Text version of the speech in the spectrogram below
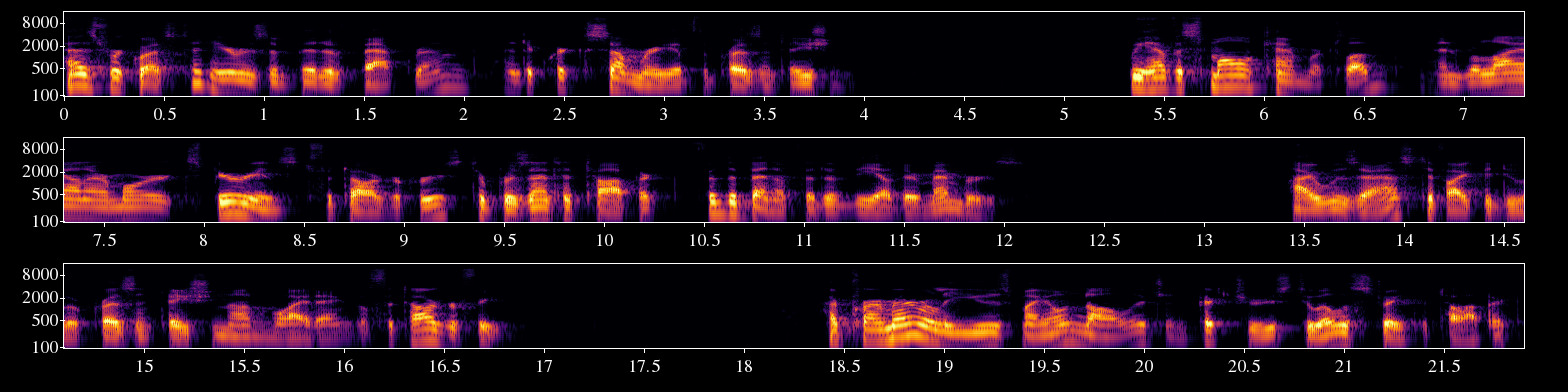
As requested, here is a bit of background and a quick summary of the presentation. We have a small camera club and rely on our more experienced photographers to present a topic for the benefit of the other members. I was asked if I could do a presentation on wide angle photography. I primarily use my own knowledge and pictures to illustrate the topic,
